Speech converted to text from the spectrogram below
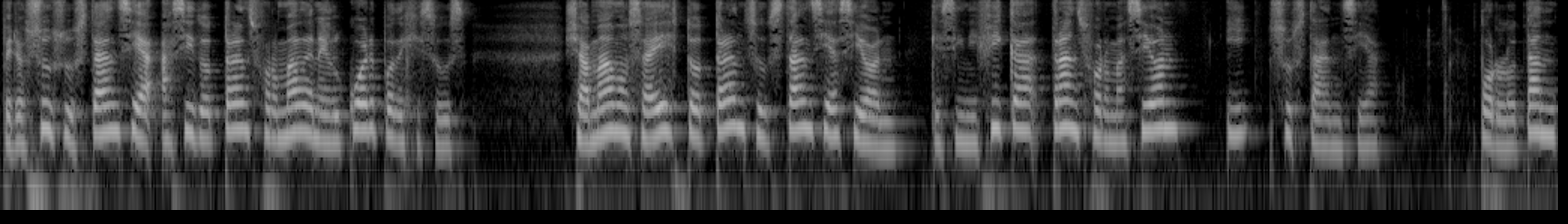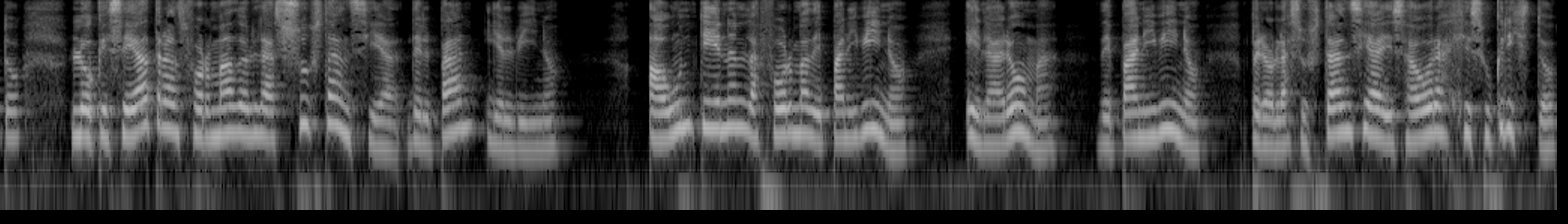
pero su sustancia ha sido transformada en el cuerpo de Jesús Llamamos a esto transubstanciación, que significa transformación y sustancia. Por lo tanto, lo que se ha transformado es la sustancia del pan y el vino. Aún tienen la forma de pan y vino, el aroma de pan y vino, pero la sustancia es ahora Jesucristo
